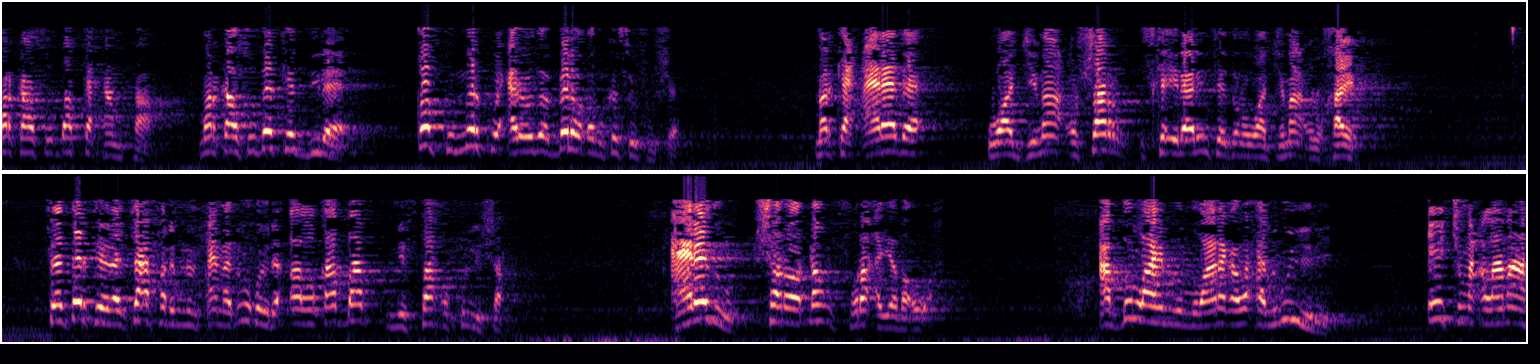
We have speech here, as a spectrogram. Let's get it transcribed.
markaasuu dadka xantaa markaasuu dadka dilaa qofku markuu caroodo belowd abu ka soo fushaa marka carada waa jimaacu shar iska ilaalinteeduna waa jimaacu lkhayr sadarteeda jacfar ibn maxamed wuxuu yidhi alqadab miftaaxu kulli shar caradu shar oo dhan fura ayada u ah cabdullaahi ibnu mubaaraga waxaa lagu yidhi ijmac lanaa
